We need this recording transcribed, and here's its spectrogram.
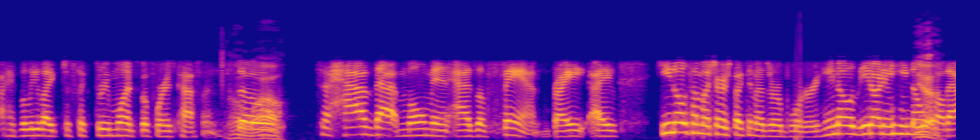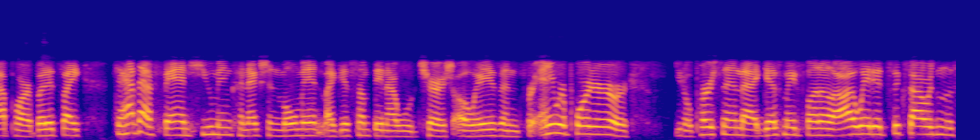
I believe, like just like three months before his passing. Oh, so wow. to have that moment as a fan, right? I he knows how much I respect him as a reporter. He knows, you know what I mean. He knows Yeah. all that part, but it's like to have that fan human connection moment, like it's something I will cherish always. And for any reporter or you know person that gets made fun of, I waited six hours in this.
